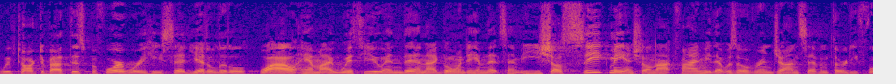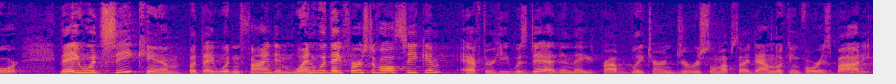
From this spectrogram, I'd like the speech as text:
We've talked about this before where he said, Yet a little while am I with you, and then I go unto him that sent me. Ye shall seek me and shall not find me. That was over in John 7 34. They would seek him, but they wouldn't find him. When would they first of all seek him? After he was dead, and they probably turned Jerusalem upside down looking for his body.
